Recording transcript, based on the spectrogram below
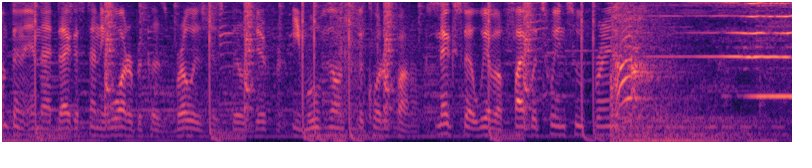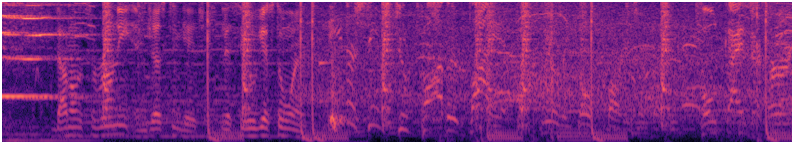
something in that Dagestani water because bro is just built different. He moves on to the quarterfinals. Next up, we have a fight between two friends. Donald Cerrone and Justin Gaethje. Let's see who gets the win. Neither seems too bothered by it, but clearly both parties are hurt. Both guys are hurt.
